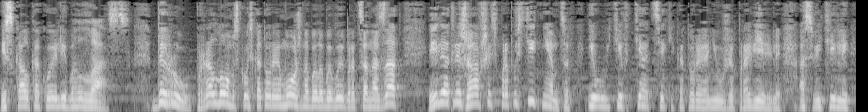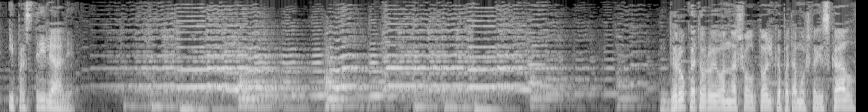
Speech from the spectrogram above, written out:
Искал какой-либо лаз, дыру, пролом, сквозь который можно было бы выбраться назад или, отлежавшись, пропустить немцев и уйти в те отсеки, которые они уже проверили, осветили и простреляли. Дыру, которую он нашел только потому, что искал,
